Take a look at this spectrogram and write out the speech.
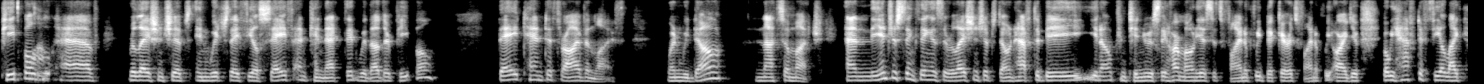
People wow. who have relationships in which they feel safe and connected with other people, they tend to thrive in life. When we don't, not so much. And the interesting thing is the relationships don't have to be, you know, continuously harmonious. It's fine if we bicker, it's fine if we argue, but we have to feel like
